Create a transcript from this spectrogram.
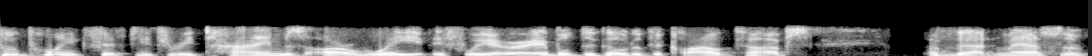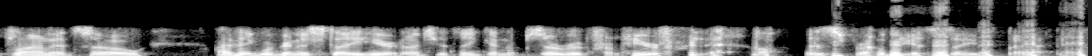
2.53 times our weight if we are able to go to the cloud tops of that massive planet. So I think we're going to stay here, don't you think, and observe it from here for now. It's probably a safe bet.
